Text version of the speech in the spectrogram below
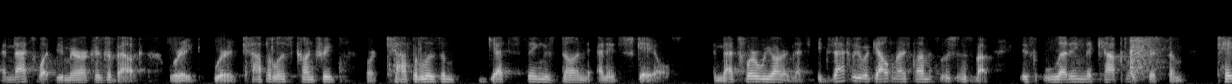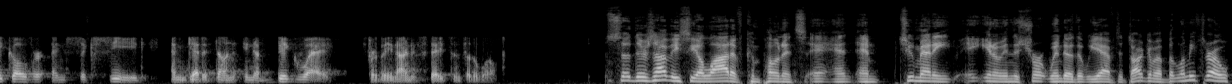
And that's what the America is about. We're a, we're a capitalist country where capitalism gets things done and it scales. And that's where we are. And that's exactly what Galvanized Climate Solutions is about, is letting the capitalist system take over and succeed and get it done in a big way for the United States and for the world. So there's obviously a lot of components and, and too many, you know, in the short window that we have to talk about. But let me throw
